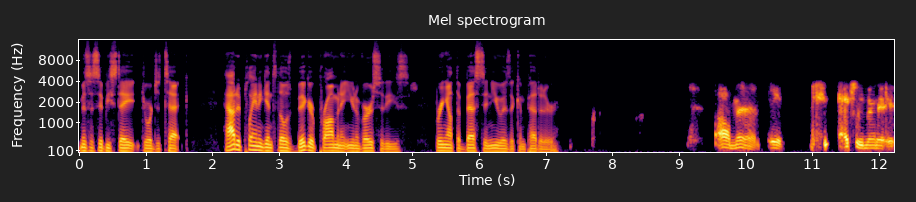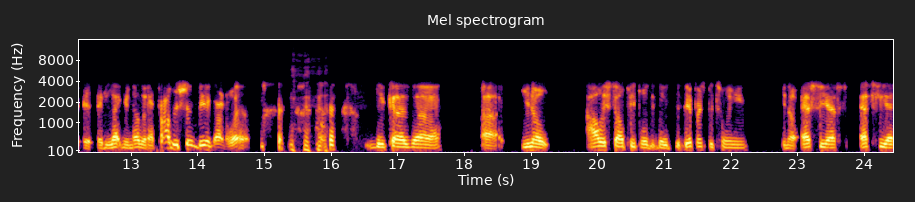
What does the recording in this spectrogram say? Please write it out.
Mississippi State, Georgia Tech. How did playing against those bigger, prominent universities bring out the best in you as a competitor? Oh man, it actually, man, it, it, it, let me know that I probably shouldn't be a Gardner Webb because, uh, uh, you know, I always tell people the, the difference between, you know, FCS, FCS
